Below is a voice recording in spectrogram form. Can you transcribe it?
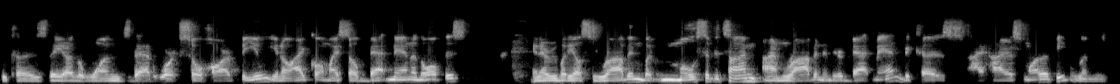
because they are the ones that work so hard for you. You know, I call myself Batman in the office, and everybody else is Robin, but most of the time I'm Robin and they're Batman because I hire smarter people than me,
